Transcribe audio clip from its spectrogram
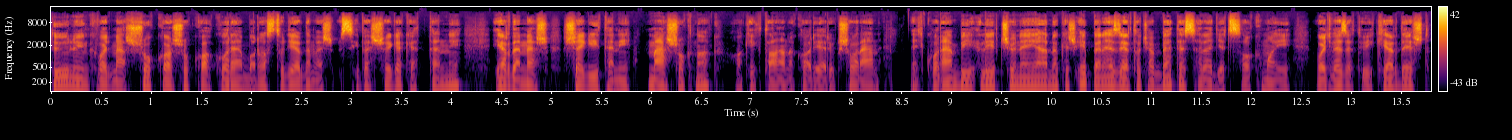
tőlünk, vagy már sokkal-sokkal korábban azt, hogy érdemes szívességeket tenni, érdemes segíteni másoknak, akik talán a karrierük során egy korábbi lépcsőnél járnak, és éppen ezért, hogyha beteszel egy-egy szakmai vagy vezetői kérdést,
